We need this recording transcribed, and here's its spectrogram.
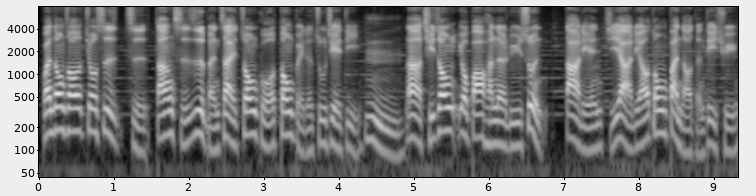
关东州就是指当时日本在中国东北的租界地，嗯，那其中又包含了旅顺、大连及啊辽东半岛等地区。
